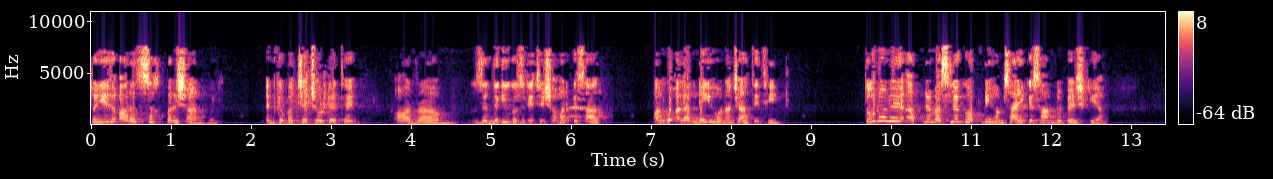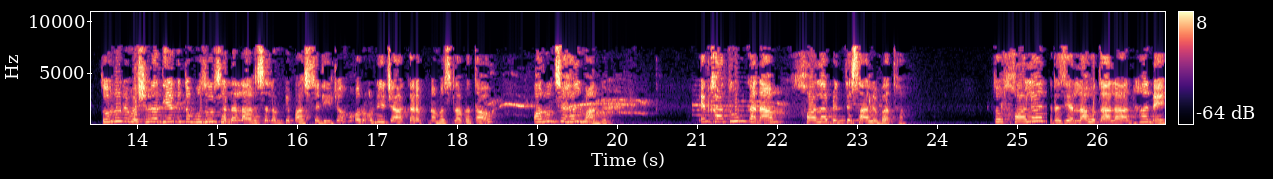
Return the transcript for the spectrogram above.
تو یہ عورت سخت پریشان ہوئی۔ ان کے بچے چھوٹے تھے اور زندگی گزری تھی شوہر کے ساتھ اور وہ الگ نہیں ہونا چاہتی تھی۔ تو انہوں نے اپنے مسئلے کو اپنی ہمسائی کے سامنے پیش کیا۔ تو انہوں نے مشورہ دیا کہ تم حضور صلی اللہ علیہ وسلم کے پاس چلی جاؤ اور انہیں جا کر اپنا مسئلہ بتاؤ اور ان سے حل مانگو۔ ان خاتون کا نام خولا بنت سالبہ تھا۔ تو خولا رضی اللہ تعالی عنہا نے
